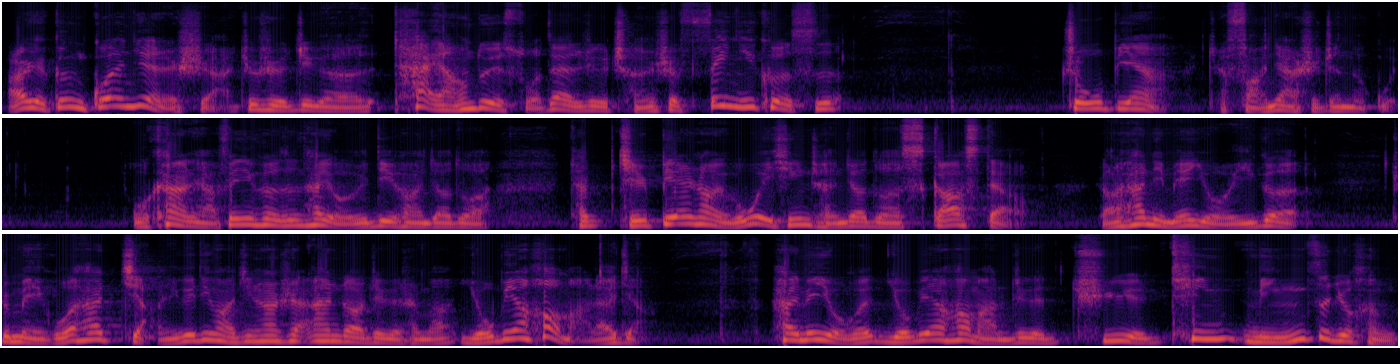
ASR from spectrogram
而且更关键的是啊，就是这个太阳队所在的这个城市菲尼克斯周边啊，这房价是真的贵。我看了一下，菲尼克斯它有一个地方叫做，它其实边上有个卫星城叫做 Scottsdale，然后它里面有一个，就美国它讲一个地方经常是按照这个什么邮编号码来讲，它里面有个邮编号码的这个区域，听名字就很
